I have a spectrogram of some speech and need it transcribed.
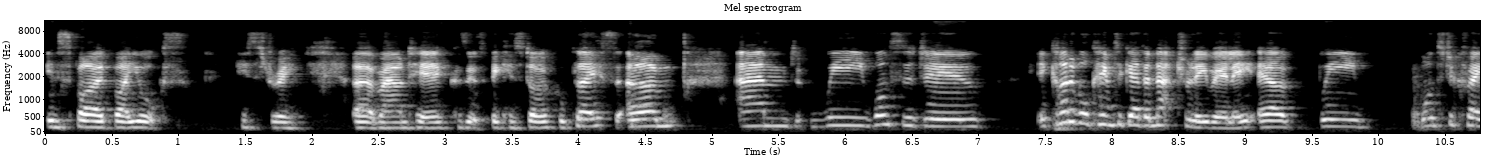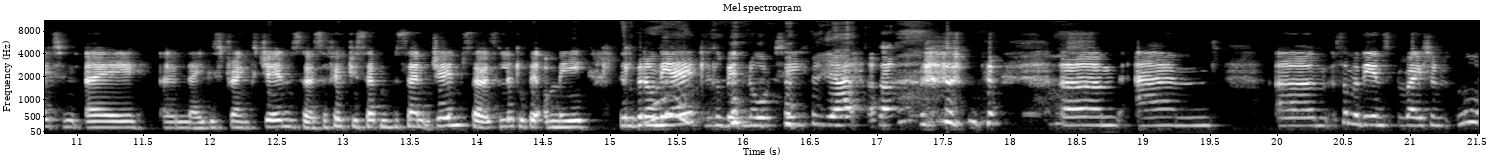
inspired by York's history uh, around here because it's a big historical place. Um, and we wanted to do, it kind of all came together naturally, really. Uh, we wanted to create an, a, a navy strength gin. So it's a 57% gin. So it's a little bit on the, little bit on the edge, a little bit naughty. Yeah. um, and um, some of the inspiration more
